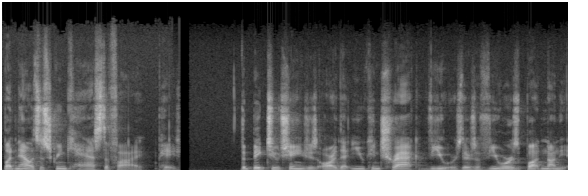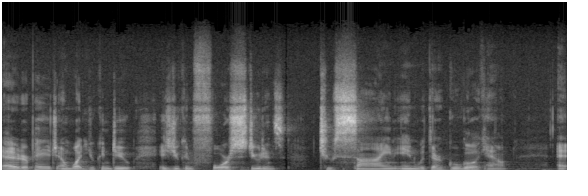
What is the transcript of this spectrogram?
But now it's a Screencastify page. The big two changes are that you can track viewers. There's a viewers button on the editor page, and what you can do is you can force students to sign in with their Google account eh,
